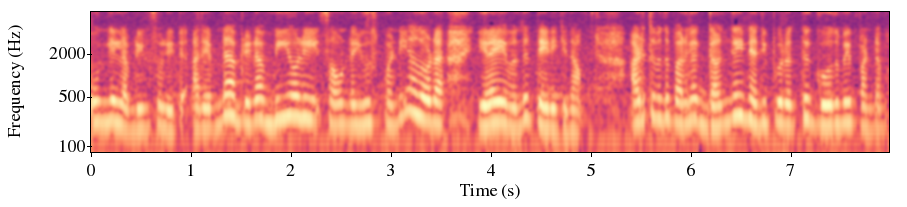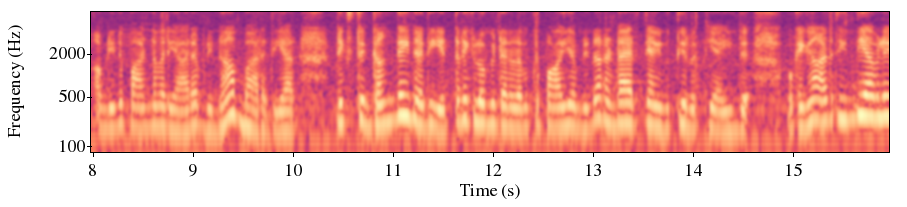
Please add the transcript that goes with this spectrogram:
ஓங்கில் அப்படின்னு சொல்லிட்டு. அது என்ன அப்படின்னா மியோலி சவுண்டை யூஸ் பண்ணி அதோட இலையை வந்து தேடிக்குதான். அடுத்து வந்து பாருங்கள் கங்கை நதிப்புறத்து கோதுமை பண்டம் அப்படின்னு பாடினவர் யார் அப்படின்னா பாரதியார். நெக்ஸ்ட்டு கங்கை நதி எத்தனை கிலோமீட்டர் அளவுக்கு பாயும் அப்படின்னா ரெண்டாயிரத்தி ஐநூற்றி இருபத்தி ஐந்து. ஓகேங்களா? அடுத்து இந்தியாவிலே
